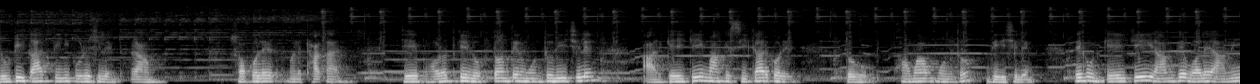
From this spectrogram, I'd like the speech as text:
দুটি কাজ তিনি করেছিলেন রাম, সকলের মানে থাকায়। যে ভরতকে লোকতন্ত্রের মন্ত্র দিয়েছিলেন, আর কেইকেই মাকে স্বীকার করে, তো ক্ষমা মন্ত্র দিয়েছিলেন। দেখুন কেইকেই রামকে বলে, আমি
